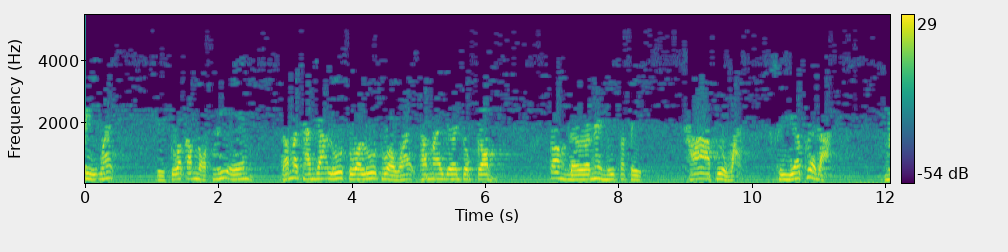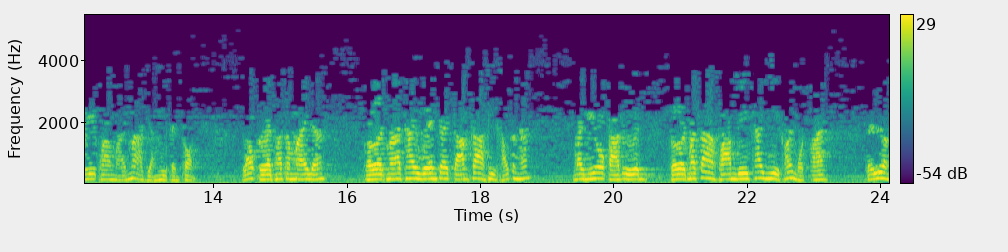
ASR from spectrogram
ติไว้ติตัวกำหนดนี้เองสมชัญญะรู้ตัวรู้ทั่วไว้ทำไมเดินจงกรมต้องเดินให้มีสติช้าเพื่อหวัดเสียเพื่อดักมีความหมายมากอย่างนี้เป็นต้นเราเกิดมาทำไมเหรอเกิดมาใช้เวรใจกรรมสร้างที่เขาทั้งนั้นไม่มีโอกาสอื่น เกิดมาสร้างความดีใช้ยี่ค่อยหมดไปในเรื่อง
